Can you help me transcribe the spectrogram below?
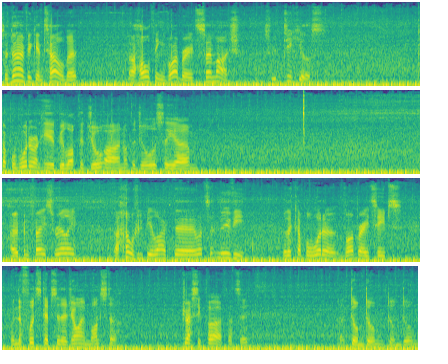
So I don't know if you can tell, but the whole thing vibrates so much. It's ridiculous cup of water on here would be like the jaw, uh, not the jaws, the um, open face really. Uh, would be like the, what's that movie with a cup of water vibrates heaps when the footsteps of the giant monster. Jurassic Park, that's it. Uh, dum dum dum dum.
